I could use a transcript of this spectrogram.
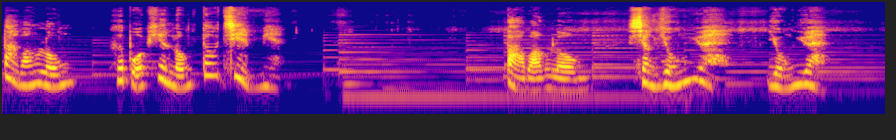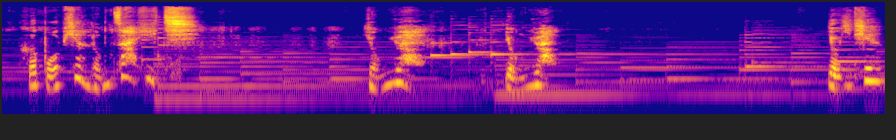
霸王龙和薄片龙都见面。霸王龙想永远、永远和薄片龙在一起，永远、永远。有一天，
